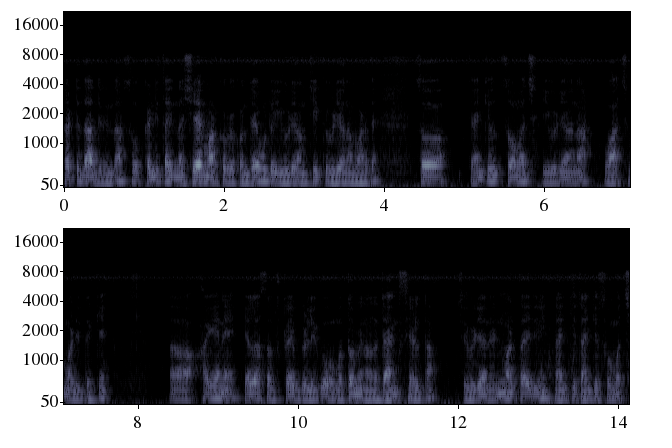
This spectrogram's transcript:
ತಟ್ಟಿದಾದ್ರಿಂದ ಸೊ ಖಂಡಿತ ಇದನ್ನ ಶೇರ್ ಮಾಡ್ಕೋಬೇಕು ಅಂತ ಹೇಳ್ಬಿಟ್ಟು ಈ ವಿಡಿಯೋ ಒಂದು ಚಿಕ್ಕ ವಿಡಿಯೋನ ಮಾಡಿದೆ. So thank you so much ಈ ವಿಡಿಯೋನ ವಾಚ್ ಮಾಡಿದ್ದಕ್ಕೆ. ಹಾಗೆಯೇ ಎಲ್ಲ ಸಬ್ಸ್ಕ್ರೈಬ್ಗಳಿಗೂ ಮತ್ತೊಮ್ಮೆ ನಾನು ಥ್ಯಾಂಕ್ಸ್ ಹೇಳ್ತಾ ಸೊ ವಿಡಿಯೋನ ಎಂಡ್ ಮಾಡ್ತಾ ಇದ್ದೀನಿ. Thank you thank you so much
